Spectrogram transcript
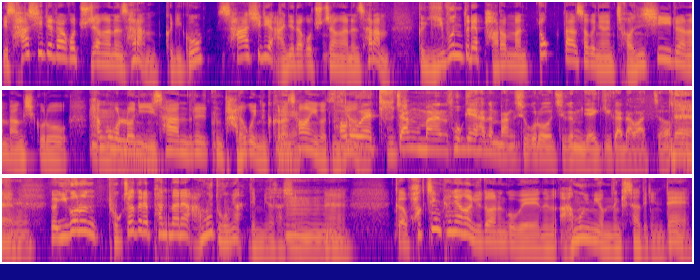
이 사실이라고 주장하는 사람 그리고 사실이 아니라고 주장하는 사람 그 이분들의 발언만 똑 따서 그냥 전시라는 방식으로 한국 음. 언론이 이 사안을 좀 다루고 있는 그런 네. 상황이거든요. 서로의 주장만 소개하는 방식으로 지금 얘기가 나왔죠. 네. 그러니까 이거는 독자들의 판단에 아무 도움이 안 됩니다, 사실. 음. 네. 그러니까 확증 편향을 유도하는 것 외에는 아무 의미 없는 기사들인데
